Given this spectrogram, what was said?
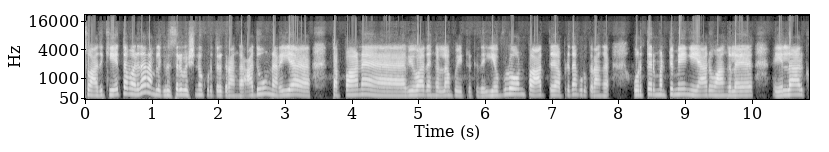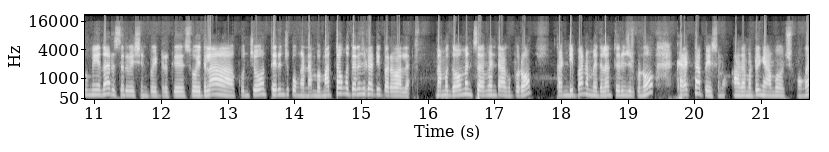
சோ அதுக்கு ஏத்த மாதிரி தான் நம்மளுக்கு ரிசர்வேஷனும் கொடுத்துருக்குறாங்க. அதுவும் நிறைய தப்பான விவாதங்கள்லாம் போயிட்டு இருக்குது எவ்வளோன்னு பார்த்து அப்படிதான் கொடுக்குறாங்க. ஒருத்தர் மட்டுமே இங்க யாரும் வாங்கல. எல்லாருக்குமே தான் ரிசர்வேஷன் போயிட்டு இருக்கு சோ இதெல்லாம் கொஞ்சம் தெரிஞ்சுக்கோங்க. நம்ம மத்தவங்க தெரிஞ்சுக்காட்டி பரவாயில்ல. நம்ம கவர்மெண்ட் சர்வெண்ட் ஆக போறோம். கண்டிப்பா நம்ம இதெல்லாம் தெரிஞ்சிருக்கணும். கரெக்டா பேசணும். அதை மட்டும் ஞாபகம் வச்சுக்கோங்க.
